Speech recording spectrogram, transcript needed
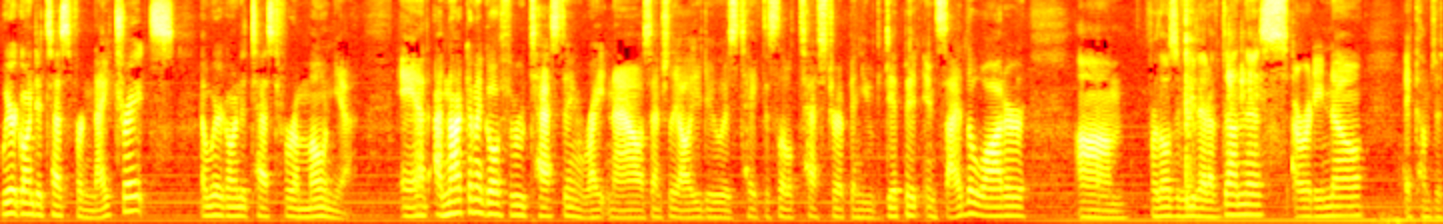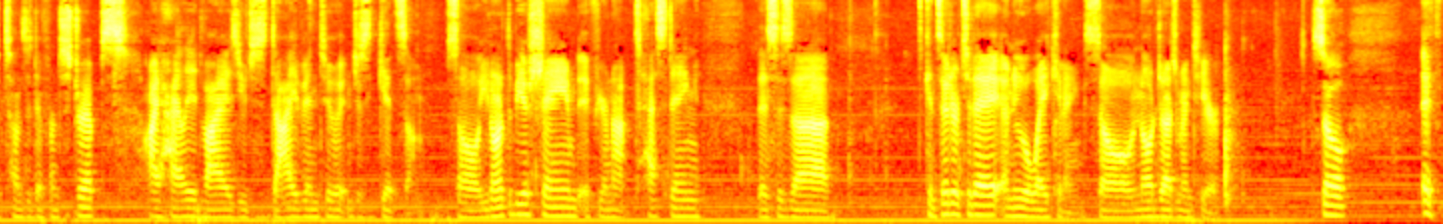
We are going to test for nitrates and we're going to test for ammonia. And I'm not gonna go through testing right now. Essentially all you do is take this little test strip and you dip it inside the water um, for those of you that have done this, already know it comes with tons of different strips. I highly advise you just dive into it and just get some. So you don't have to be ashamed if you're not testing. This is a, uh, consider today a new awakening. So no judgment here. So if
